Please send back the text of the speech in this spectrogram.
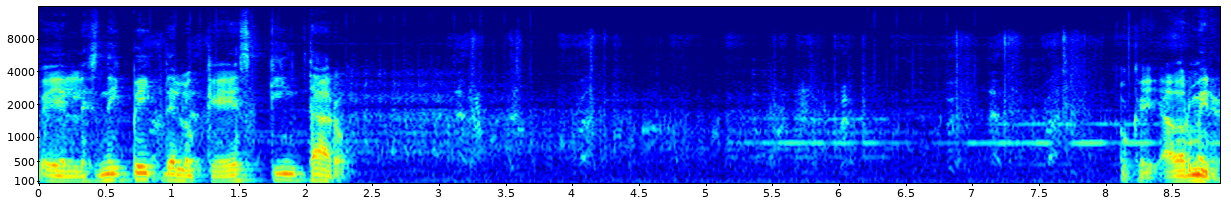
el sneak peek de lo que es Quintaro. Ok, a dormir.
